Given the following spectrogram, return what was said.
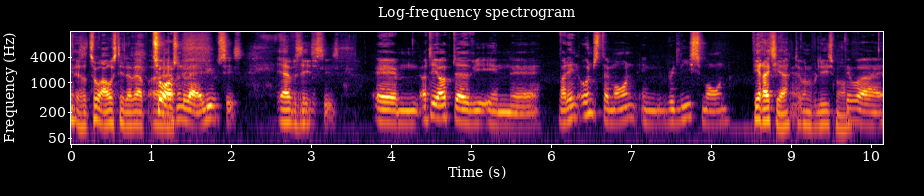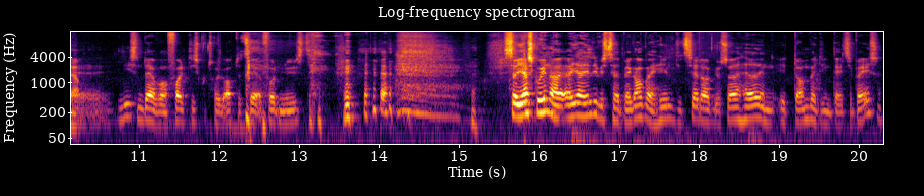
altså to afsnit af hver... to afsnit af hver, lige præcis. Ja, præcis. Lige præcis. Øhm, og det opdagede vi en... Øh, var det en onsdag morgen? En release morgen? Det er rigtigt, ja. Det var en release morgen. Det var ja. øh, ligesom der, hvor folk de skulle trykke opdater og få den nyeste. så jeg skulle ind, og jeg har heldigvis taget backup af hele dit setup, jo, så jeg havde en, et dump af din database.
